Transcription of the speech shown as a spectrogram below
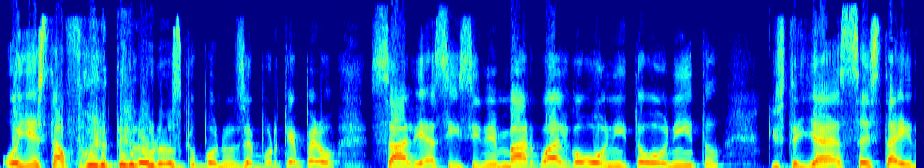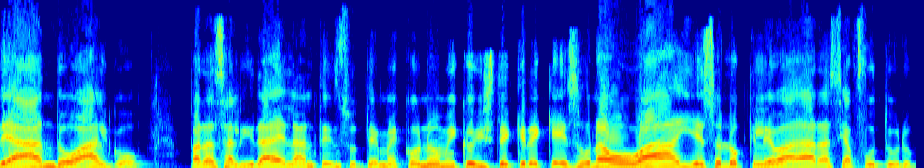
Hoy está fuerte el horóscopo, no sé por qué, pero sale así. Sin embargo, algo bonito, bonito, que usted ya se está ideando algo para salir adelante en su tema económico y usted cree que es una bobada y eso es lo que le va a dar hacia futuro.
